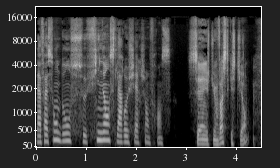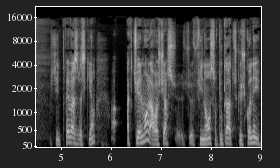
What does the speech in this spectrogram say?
la façon dont se finance la recherche en France? C'est une vaste question. C'est une très vaste question. Actuellement, la recherche se finance, en tout cas, ce que je connais,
